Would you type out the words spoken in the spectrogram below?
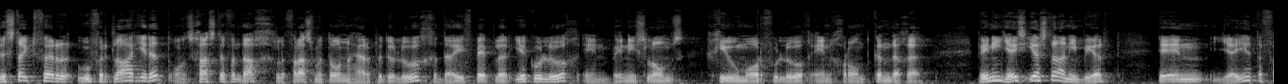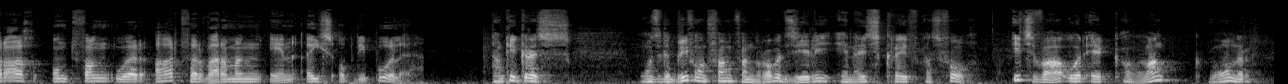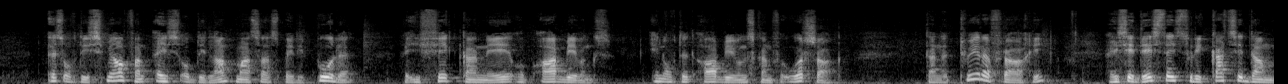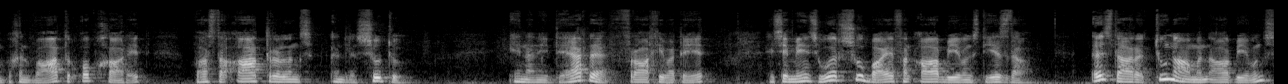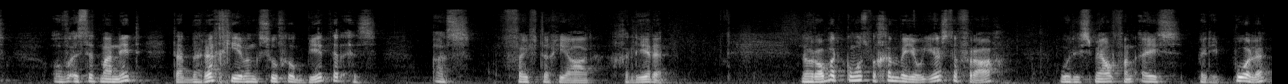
Dis tyd vir hoe verklaar jy dit? Ons gaste vandag, Lefras Maton, herpetoloog, Duif Peppler, ekoloog en Benny Sloms, geomorfoloog en grondkundige. Benny, jy's eerste aan die beurt en jy het 'n vraag ontvang oor aardverwarming en ys op die pole. Dankie Chris. Ons het 'n brief ontvang van Robert Zeli en hy skryf as volg: Iets waaroor ek al lank wonder is of die smelt van ys op die landmassas by die pole 'n effek kan hê op aardbewings en of dit aardbewings kan veroorsaak. Dan 'n tweede vragie. Hy sê destyds toe die Katse-dam begin water opgaar het, was daar aardtrillings in Lesotho. En dan die derde vragie wat hy het. Hy sê mense hoor so baie van aardbewings deesdae. Is daar 'n toename in aardbewings of is dit maar net dat beriggewing soveel beter is as 50 jaar gelede? Nou Robert, kom ons begin by jou eerste vraag oor die smelt van ys by die pole.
